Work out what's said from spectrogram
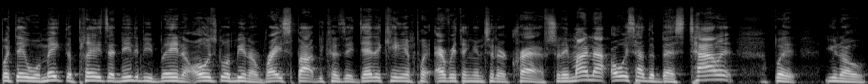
but they will make the plays that need to be made and always going to be in the right spot because they dedicate and put everything into their craft. So they might not always have the best talent, but you know,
